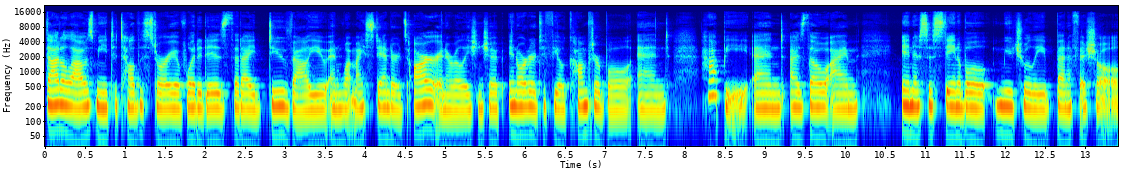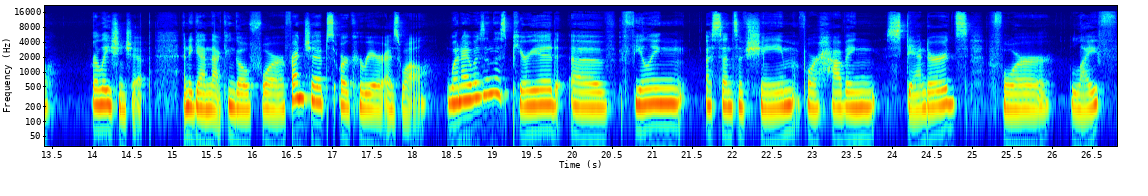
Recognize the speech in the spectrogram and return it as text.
That allows me to tell the story of what it is that I do value and what my standards are in a relationship in order to feel comfortable and happy and as though I'm in a sustainable, mutually beneficial relationship. And again, that can go for friendships or career as well. When I was in this period of feeling a sense of shame for having standards for life,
